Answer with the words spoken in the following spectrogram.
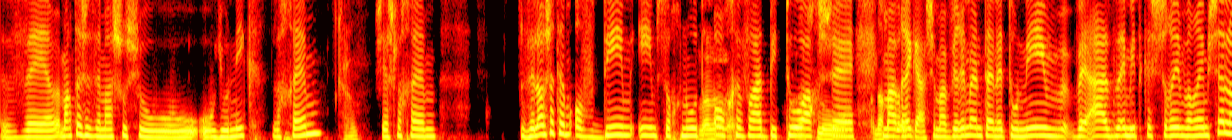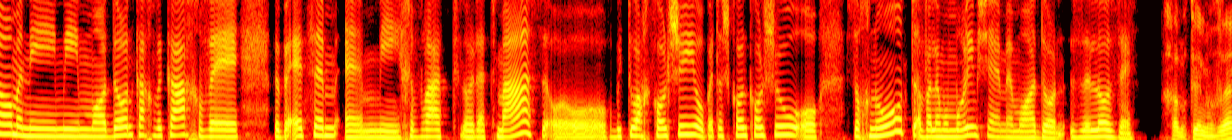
ואמרת שזה משהו שהוא יוניק לכם, כן. שיש לכם, זה לא שאתם עובדים עם סוכנות לא, לא או לא, חברת ביטוח, אנחנו, ש... אנחנו... מה, רגע, שמעבירים להם את הנתונים ואז הם מתקשרים ואומרים שלום, אני ממועדון כך וכך, ו... ובעצם הם מחברת לא יודעת מה, או ביטוח כלשהי, או בית השקעות כלשהו, או סוכנות, אבל הם אומרים שהם ממועדון, זה לא זה. לחלוטין לא זה.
